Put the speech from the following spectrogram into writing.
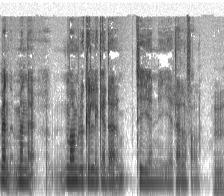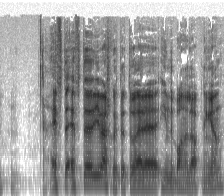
men, men eh, man brukar ligga där 10 9 i alla fall. Mm. mm. Efter, efter gevärsskyttet då är det hinderbanelöpningen.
